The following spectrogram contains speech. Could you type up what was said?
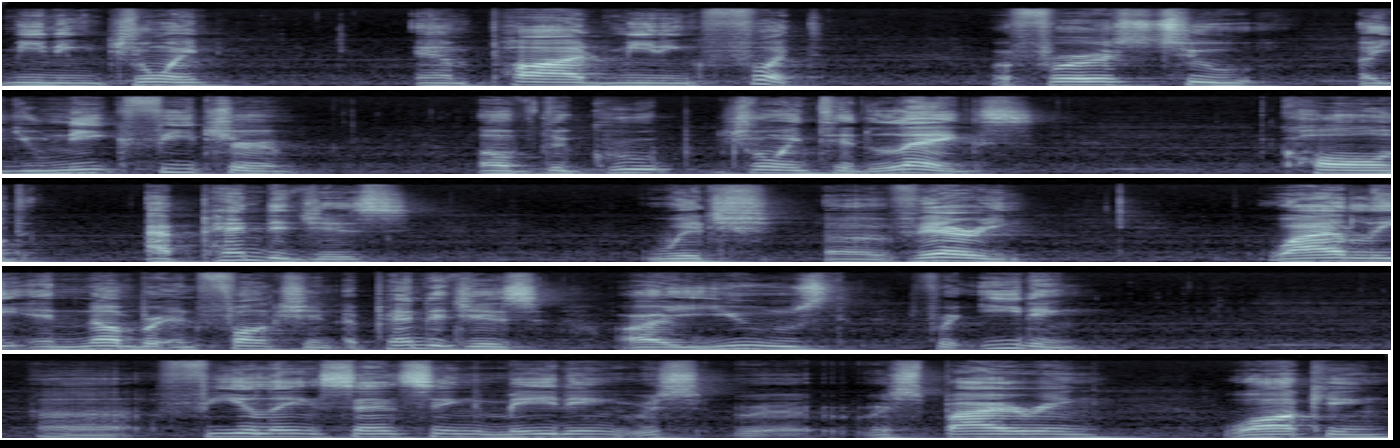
meaning joint, and pod, meaning foot, refers to a unique feature of the group jointed legs called appendages, which uh, vary widely in number and function. Appendages are used for eating, uh, feeling, sensing, mating, res- respiring, walking,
